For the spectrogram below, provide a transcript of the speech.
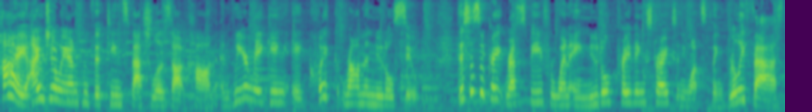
Hi, I'm Joanne from 15spatulas.com and we are making a quick ramen noodle soup. This is a great recipe for when a noodle craving strikes and you want something really fast.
